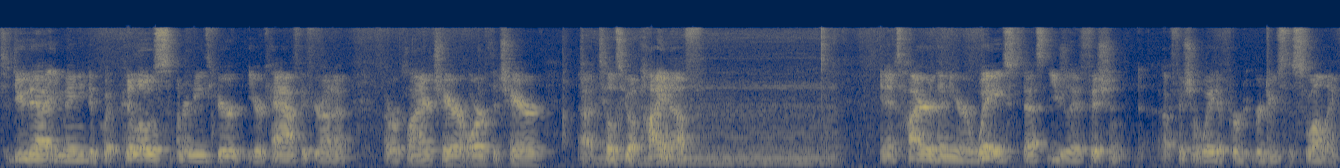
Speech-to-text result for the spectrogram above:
To do that, you may need to put pillows underneath your, your calf if you're on a, a recliner chair, or if the chair uh, tilts you up high enough, and it's higher than your waist, that's usually efficient, efficient way to reduce the swelling.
